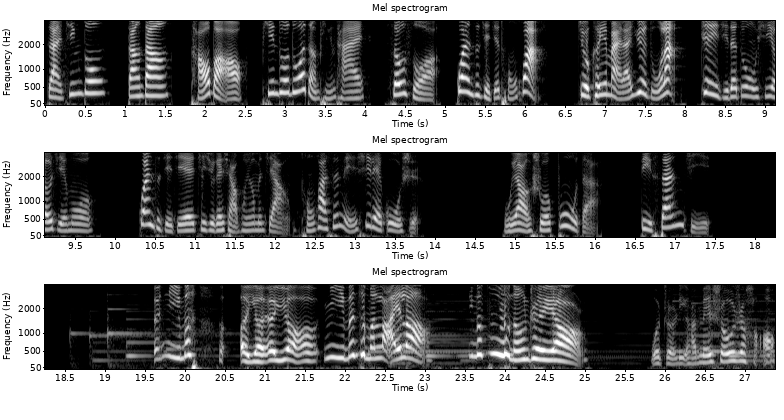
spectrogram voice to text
在京东、当当、淘宝、拼多多等平台搜索“罐子姐姐童话”，就可以买来阅读啦。这一集的《动物西游》节目，罐子姐姐继续给小朋友们讲《童话森林》系列故事，不要说不的第三集。呃，你们，哎呀哎呀，你们怎么来了？你们不能这样！我这里还没收拾好，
